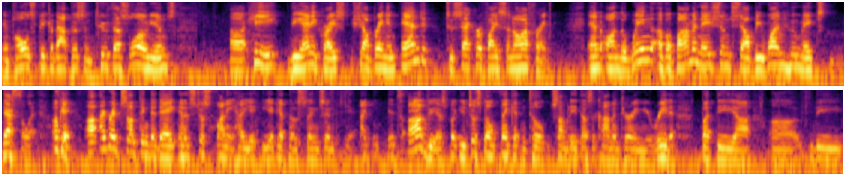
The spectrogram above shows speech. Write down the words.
and Paul will speak about this in 2 Thessalonians, uh, he, the Antichrist, shall bring an end to sacrifice and offering. And on the wing of abomination shall be one who makes desolate. Okay, uh, I read something today, and it's just funny how you, you get those things, and I, it's obvious, but you just don't think it until somebody does a commentary and you read it. But the uh, uh, the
